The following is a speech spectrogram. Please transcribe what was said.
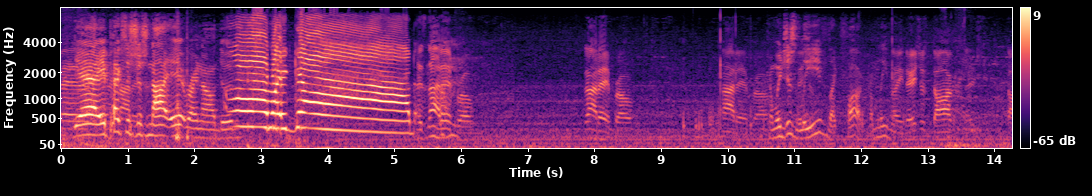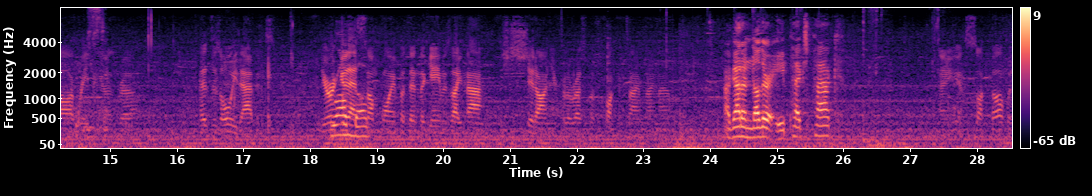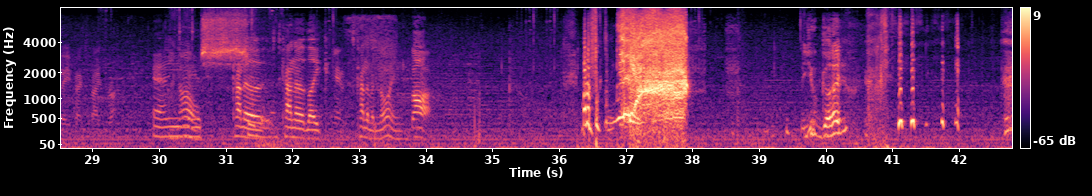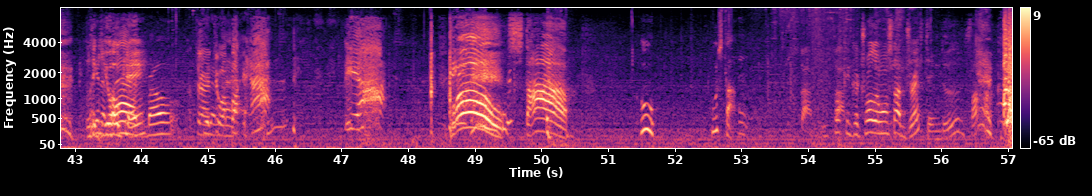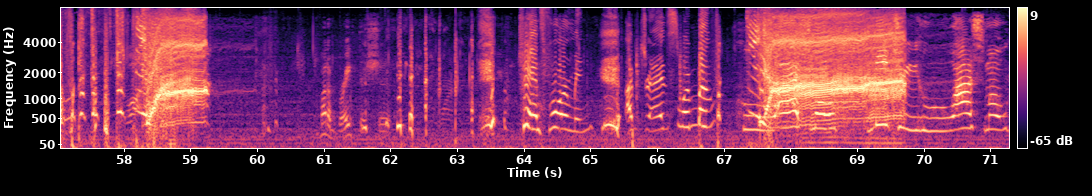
Eh, Yeah, Apex not is it. just not it right now, dude. Oh my god! It's not it, bro. Not it, bro. Not it, bro. Can we just They leave? Like, fuck, I'm leaving. Like, they just dog, they just dog raping us, bro. It just always happens. You're Wrong good at dog. some point, but then the game is like, nah, shit on you for the rest of the fucking time right now. I got another Apex pack. And you're getting sucked off with Apex back, bro. And you No, niggas Kind of, kind of like, it's kind of annoying. stop. Motherfucker. Yeah! You good? Like, Get it you back, okay? bro? I'm turning Get it into a back. fucking ah! Yeah! Bro, stop! Who? Who stopped? Stop. Stop. Fucking controller won't stop drifting, dude. Fuck. Motherfucker. Why? Yeah! about to break this shit. Transforming. I'm transforming. Motherfucker. Who I smoke? Mitri, who I smoke?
